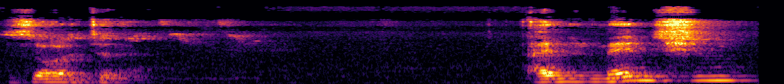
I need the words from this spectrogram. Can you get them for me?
sollte. Einen Menschen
